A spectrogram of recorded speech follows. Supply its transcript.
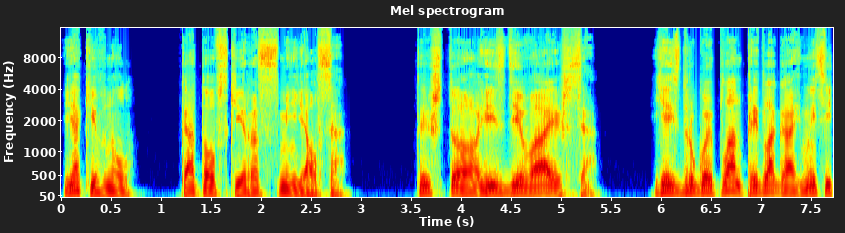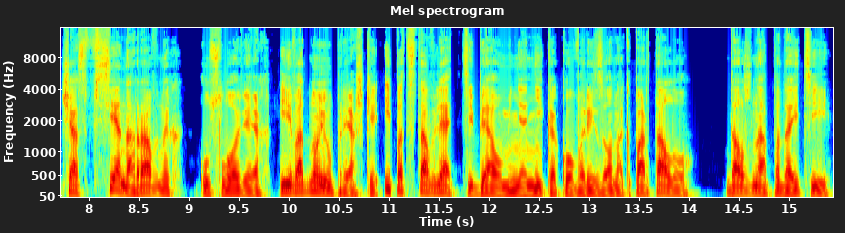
Я кивнул. Котовский рассмеялся. «Ты что, издеваешься?» «Есть другой план, предлагай. Мы сейчас все на равных условиях и в одной упряжке, и подставлять тебя у меня никакого резона. К порталу должна подойти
